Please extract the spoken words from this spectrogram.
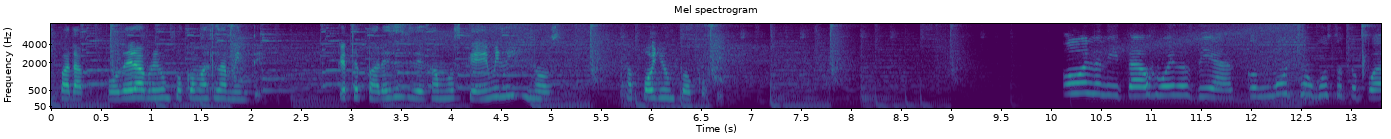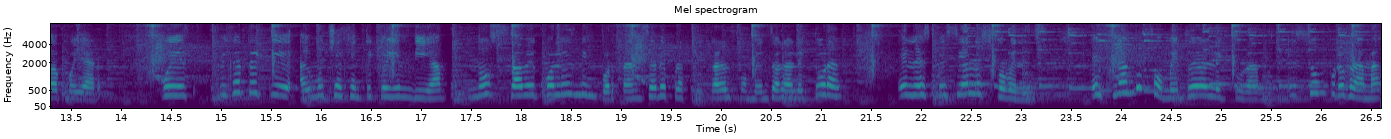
para poder abrir un poco más la mente. ¿Qué te parece si dejamos que Emily nos apoye un poco. Hola Anita, buenos días. Con mucho gusto te puedo apoyar. Pues fíjate que hay mucha gente que hoy en día no sabe cuál es la importancia de practicar el fomento a la lectura, en especial los jóvenes. El plan de fomento de la lectura es un programa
